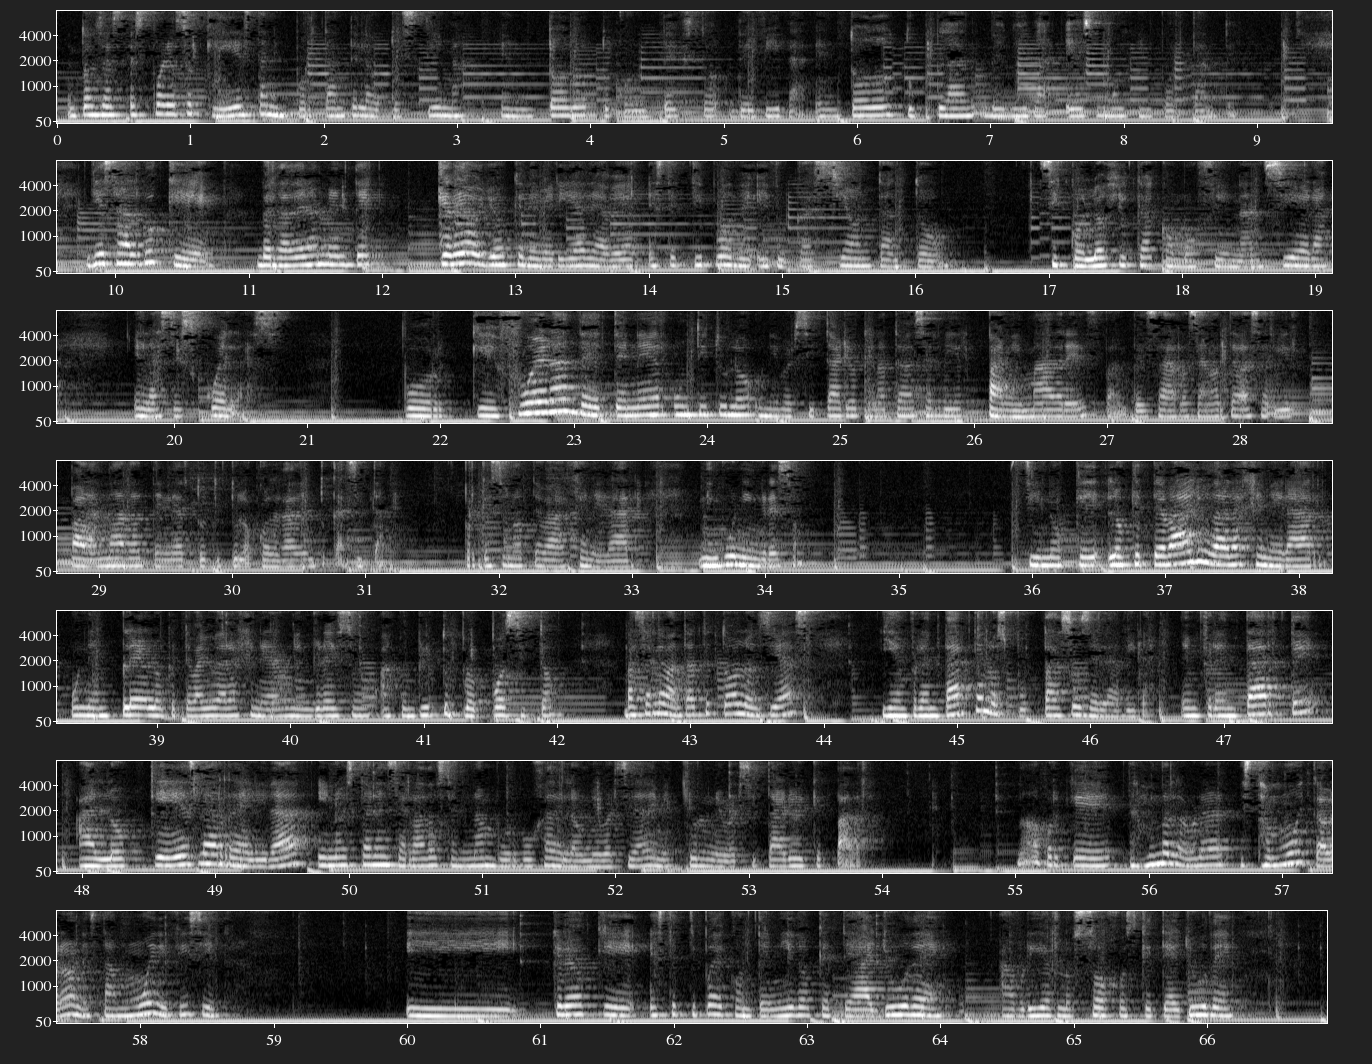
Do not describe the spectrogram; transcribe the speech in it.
Entonces es por eso que es tan importante la autoestima en todo tu contexto de vida, en todo tu plan de vida es muy importante. Y es algo que verdaderamente creo yo que debería de haber este tipo de educación tanto psicológica como financiera en las escuelas. Porque fuera de tener un título universitario que no te va a servir para ni madres, para empezar, o sea, no te va a servir para nada tener tu título colgado en tu casita, porque eso no te va a generar ningún ingreso, sino que lo que te va a ayudar a generar un empleo, lo que te va a ayudar a generar un ingreso, a cumplir tu propósito, va a levantarte todos los días y enfrentarte a los putazos de la vida, enfrentarte a lo que es la realidad y no estar encerrados en una burbuja de la universidad de mi título universitario y qué padre. No, porque el mundo laboral está muy cabrón, está muy difícil. Y creo que este tipo de contenido que te ayude a abrir los ojos, que te ayude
